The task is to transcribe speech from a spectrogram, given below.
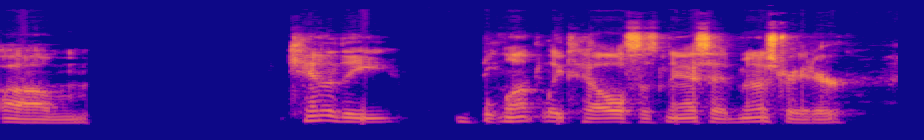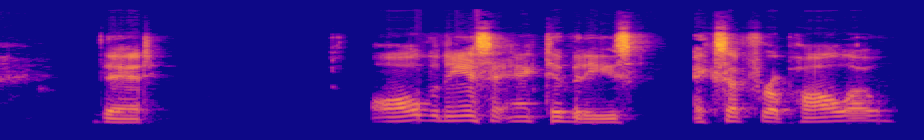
Um, Kennedy bluntly tells his NASA administrator that all the NASA activities except for Apollo,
